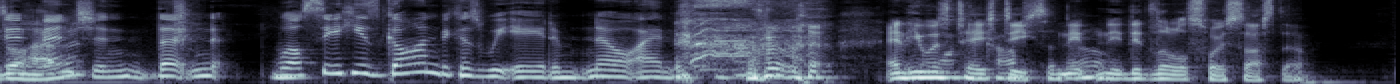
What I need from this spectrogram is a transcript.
didn't have it? mention that. n- Well, see, he's gone because we ate him. No, I. and he was tasty cops to Ne- needed little soy sauce though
